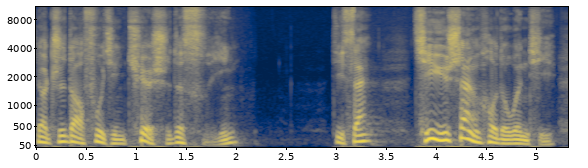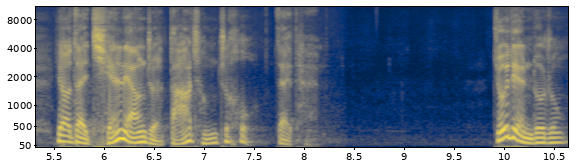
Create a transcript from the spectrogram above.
要知道父亲确实的死因；第三，其余善后的问题要在前两者达成之后再谈。九点多钟，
